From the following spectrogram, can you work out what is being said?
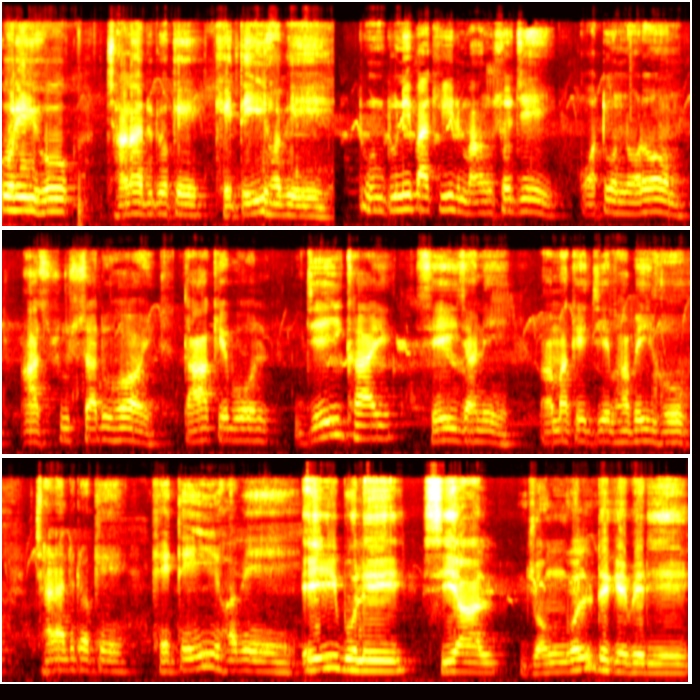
করেই হোক ছানা দুটোকে খেতেই হবে। টুনটুনি পাখির মাংস যে কত নরম আর সুস্বাদু হয়, তা কেবল যেই খায় সেই জানে। আমাকে যেভাবেই হোক ছানা দুটোকে খেতেই হবে। এই বলে শিয়াল জঙ্গল থেকে বেরিয়ে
